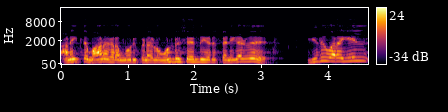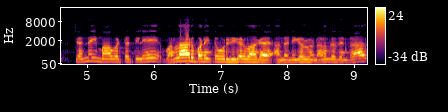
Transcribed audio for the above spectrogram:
அனைத்து மாநகரம் உறுப்பினர்களும் ஒன்று சேர்ந்து எடுத்த நிகழ்வு இதுவரையில் சென்னை மாவட்டத்திலே வரலாறு படைத்த ஒரு நிகழ்வாக அந்த நிகழ்வு நடந்ததென்றால்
